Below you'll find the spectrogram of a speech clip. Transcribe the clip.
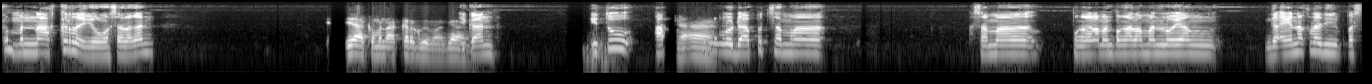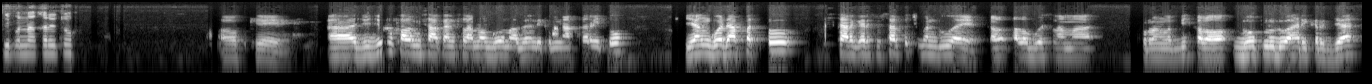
Kemenaker ya kalau nggak salah kan? Iya, kemenaker gue magang. Iya kan? Itu apa Ya, yang lo dapet sama sama pengalaman-pengalaman lo yang nggak enak lah di pas di Kemenaker itu? Oke. Eh, jujur kalau misalkan selama gue magang di Kemenaker itu yang gue dapet tuh secara garis besar tuh cuma dua ya. Kalau kalau gue selama kurang lebih kalau 22 hari kerja,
